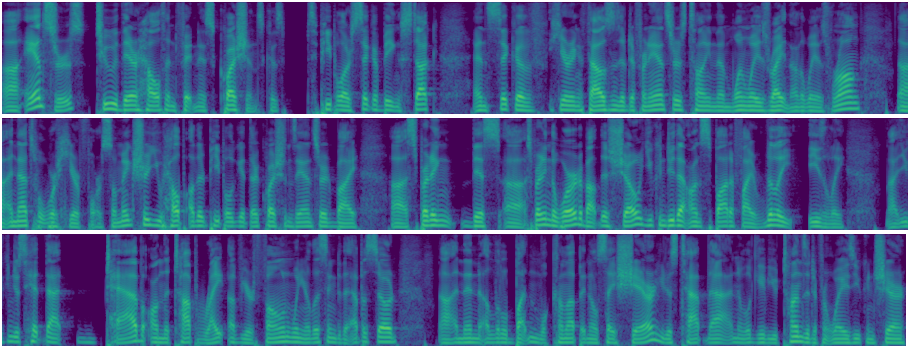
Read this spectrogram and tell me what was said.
uh, answers to their health and fitness questions because people are sick of being stuck and sick of hearing thousands of different answers telling them one way is right and the other way is wrong uh, and that's what we're here for so make sure you help other people get their questions answered by uh, spreading this uh, spreading the word about this show you can do that on spotify really easily uh, you can just hit that tab on the top right of your phone when you're listening to the episode, uh, and then a little button will come up and it'll say share. You just tap that, and it will give you tons of different ways you can share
